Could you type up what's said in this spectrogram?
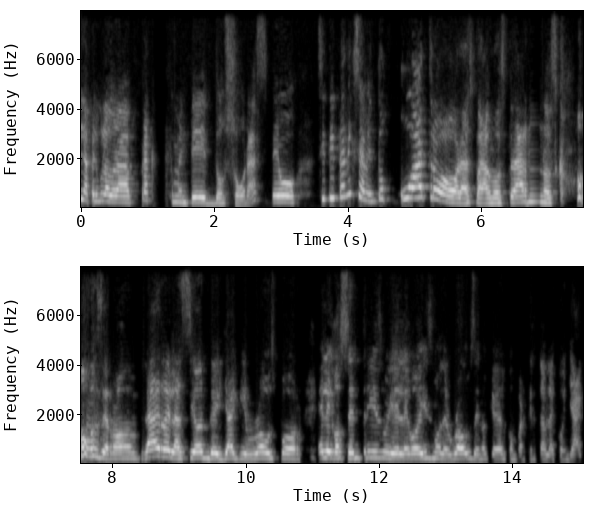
la película dura prácticamente dos horas, pero si Titanic se aventó cuatro horas para mostrarnos cómo se rompe la relación de Jack y Rose por el egocentrismo y el egoísmo de Rose de no querer compartir tabla con Jack,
